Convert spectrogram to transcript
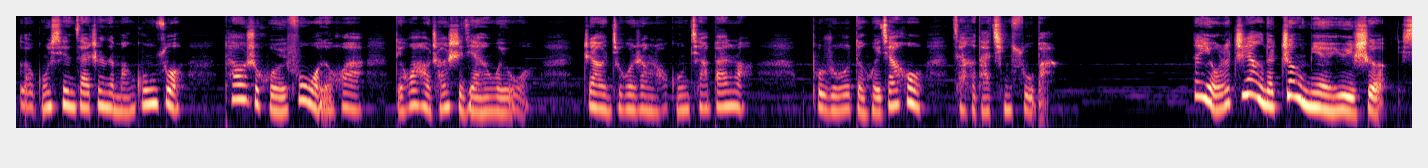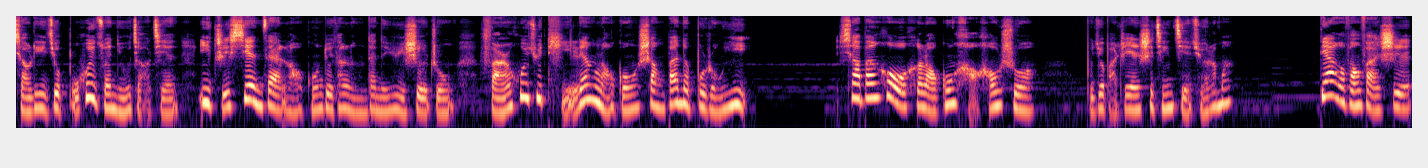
老公现在正在忙工作，他要是回复我的话，得花好长时间安慰我，这样就会让老公加班了。不如等回家后再和他倾诉吧。有了这样的正面预设，小丽就不会钻牛角尖，一直陷在老公对她冷淡的预设中，反而会去体谅老公上班的不容易。下班后和老公好好说，不就把这件事情解决了吗？第二个方法是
